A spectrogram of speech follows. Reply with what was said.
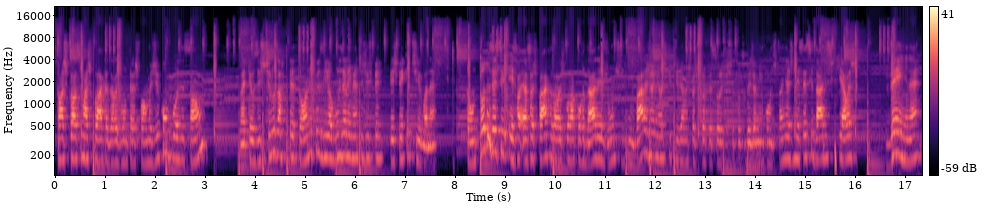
Então as próximas placas elas vão ter as formas de composição, vai ter os estilos arquitetônicos e alguns elementos de perspectiva, né. Então, todas esse, essas placas elas foram acordadas juntos em várias reuniões que tivemos com os professores do Instituto Benjamin Constant e as necessidades que elas veem, né,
